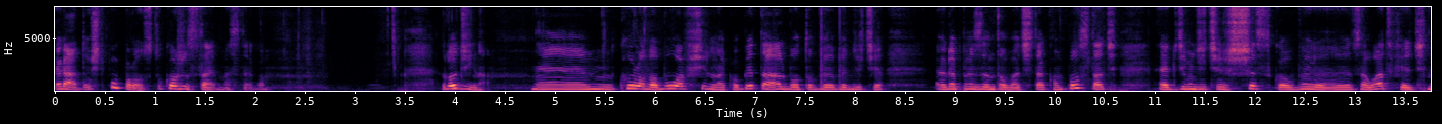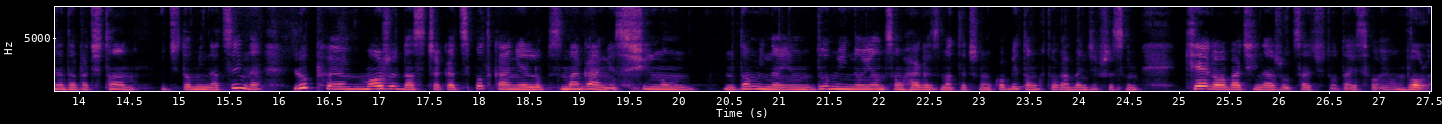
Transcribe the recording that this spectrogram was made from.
radość, po prostu korzystajmy z tego. Rodzina. Królowa Buław, silna kobieta, albo to Wy będziecie reprezentować taką postać, gdzie będziecie wszystko wy załatwiać, nadawać ton, być dominacyjne, lub e, może nas czekać spotkanie lub zmaganie z silną, dominują, dominującą, charyzmatyczną kobietą, która będzie wszystkim kierować i narzucać tutaj swoją wolę.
